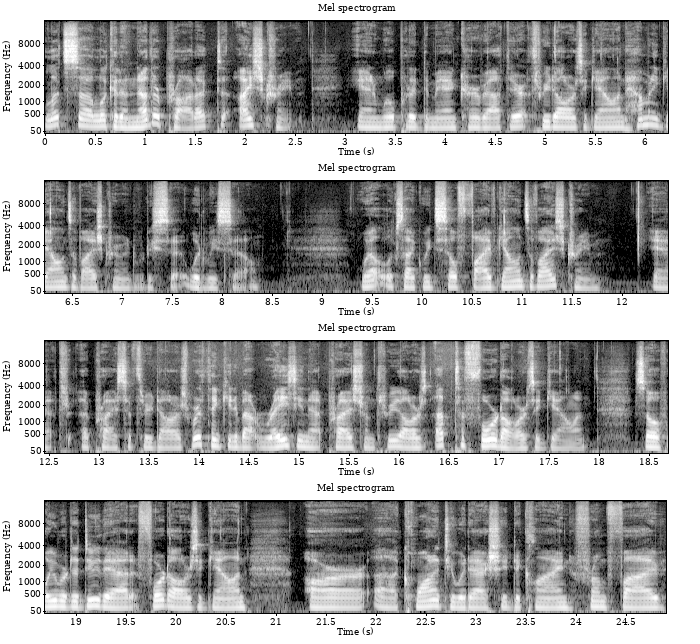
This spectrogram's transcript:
let's uh, look at another product, ice cream. And we'll put a demand curve out there at $3 a gallon. How many gallons of ice cream would we, would we sell? Well, it looks like we'd sell five gallons of ice cream. at a price of $3. We're thinking about raising that price from $3 up to $4 a gallon. So if we were to do that at $4 a gallon, our uh, quantity would actually decline from 5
